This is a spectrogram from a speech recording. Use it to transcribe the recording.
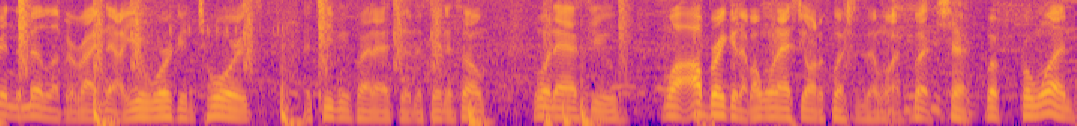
You're in the middle of it right now. You're working towards achieving financial independence. So I want to ask you. Well, I'll break it up. I won't ask you all the questions at once. But sure. But for one,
